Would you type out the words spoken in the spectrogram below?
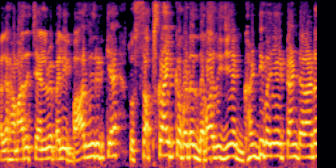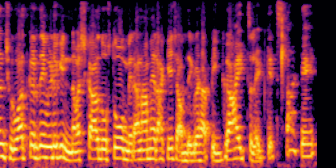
अगर हमारे चैनल में पहली बार विज़िट किया है तो सब्सक्राइब का बटन दबा दीजिए। घंटी बजे टन टनाटन शुरुआत करते हैं वीडियो की। नमस्कार दोस्तों, मेरा नाम है राकेश, आप देख रहे हैं happy guide let get started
